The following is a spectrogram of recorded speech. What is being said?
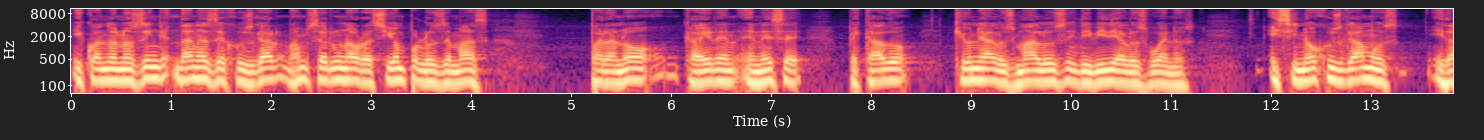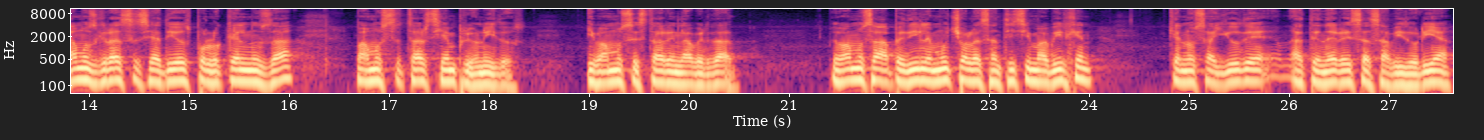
Y cuando nos den ganas de juzgar, vamos a hacer una oración por los demás para no caer en, ese pecado que une a los malos y divide a los buenos. Y si no juzgamos y damos gracias a Dios por lo que Él nos da, vamos a estar siempre unidos y vamos a estar en la verdad. Vamos a pedirle mucho a la Santísima Virgen que nos ayude a tener esa sabiduría.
